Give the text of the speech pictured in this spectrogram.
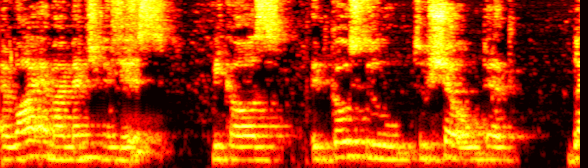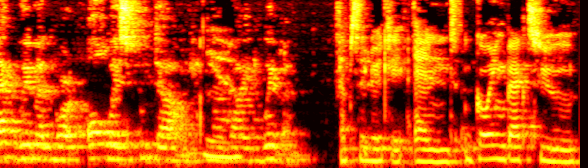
And why am I mentioning this? Because it goes to, to show that black women were always put down yeah. by white women. Absolutely. And going back to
